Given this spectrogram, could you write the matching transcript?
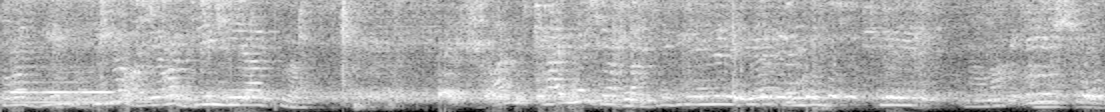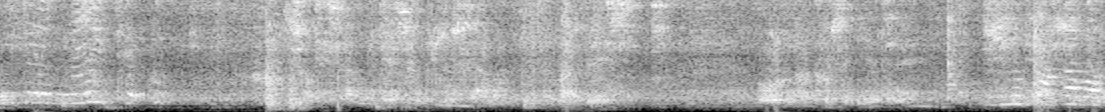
তোমার ডিম ছিল, আমি আবার ডিম নিয়ে আসলাম। আমি খাইয়ে যাব পাকা ব-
